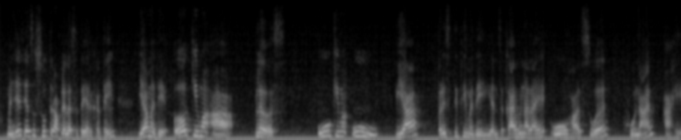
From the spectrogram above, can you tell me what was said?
म्हणजेच याचं सूत्र आपल्याला असं तयार करता येईल. यामध्ये अ किंवा आ प्लस उ किंवा उ या परिस्थितीमध्ये यांचं काय होणार आहे? ओ हा स्वर होणार आहे.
